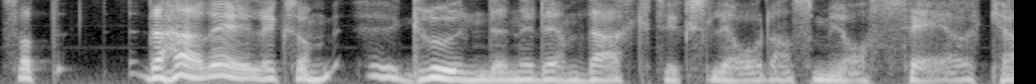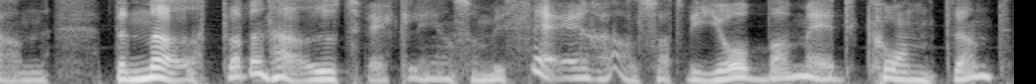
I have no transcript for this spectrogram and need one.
Så att det här är liksom eh, grunden i den verktygslådan som jag ser kan bemöta den här utvecklingen som vi ser. Alltså att vi jobbar med content,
